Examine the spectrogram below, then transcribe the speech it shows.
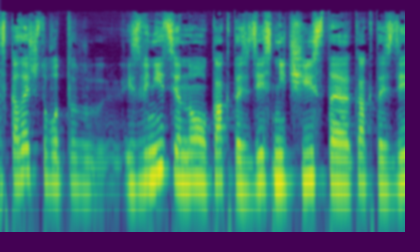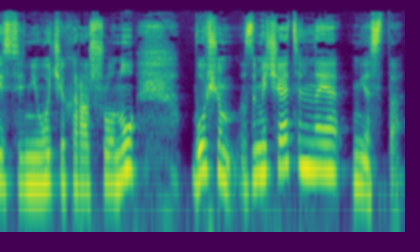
сказать, что вот, извините, но как-то здесь нечисто, как-то здесь не очень хорошо. Ну, в общем, замечательное место.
